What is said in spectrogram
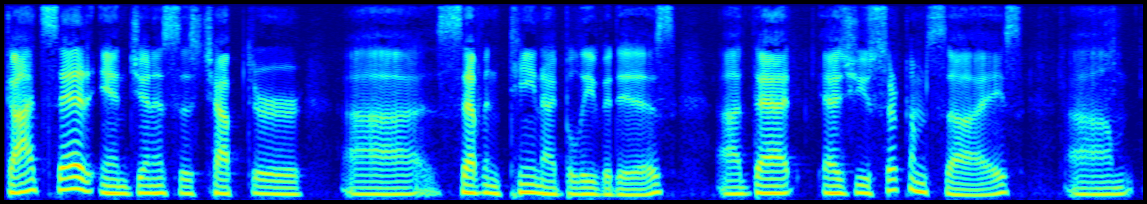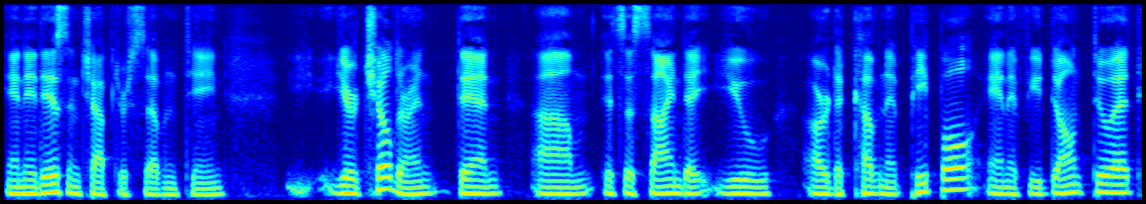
God said in Genesis chapter 17, I believe it is, uh, that as you circumcise, um, and it is in chapter 17, your children, then um, it's a sign that you are the covenant people. And if you don't do it,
